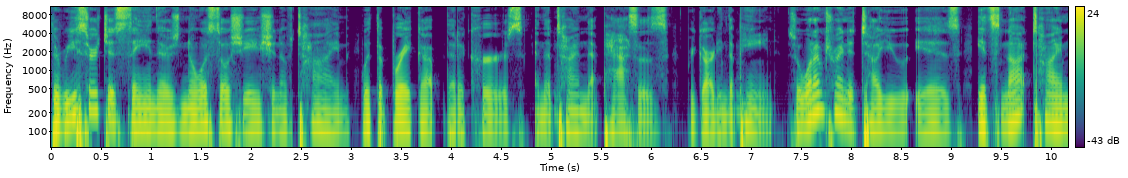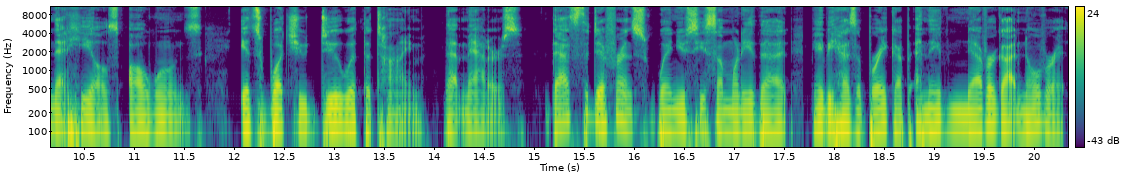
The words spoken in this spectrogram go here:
The research is saying there's no association of time with the breakup that occurs and the time that passes regarding the pain. So, what I'm trying to tell you is it's not time that heals all wounds, it's what you do with the time that matters. That's the difference when you see somebody that maybe has a breakup and they've never gotten over it.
